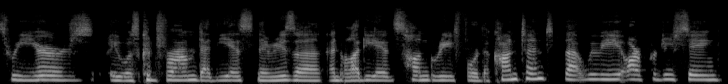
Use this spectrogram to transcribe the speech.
three years, it was confirmed that yes, there is a, an audience hungry for the content that we are producing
